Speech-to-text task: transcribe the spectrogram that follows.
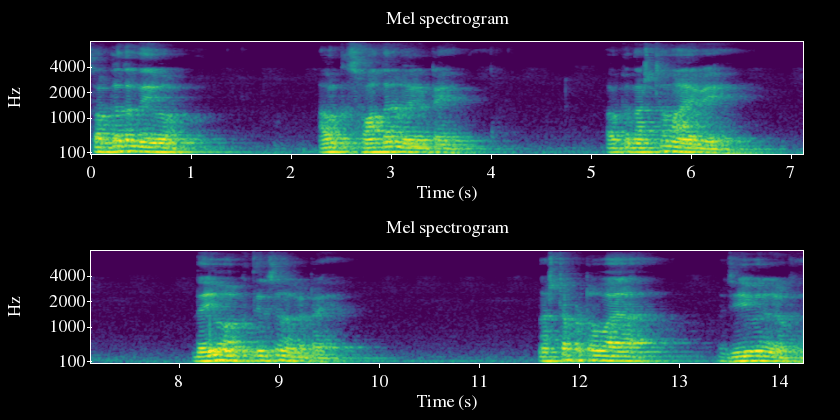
സ്വർഗത്തിൽ ദൈവം അവർക്ക് സ്വാതന്ത്ര്യമേകട്ടെ അവർക്ക് നഷ്ടമായവയെ ദൈവം അവർക്ക് തിരിച്ചു നൽകട്ടെ. നഷ്ടപ്പെട്ടു പോയ ജീവനുകൾക്ക്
